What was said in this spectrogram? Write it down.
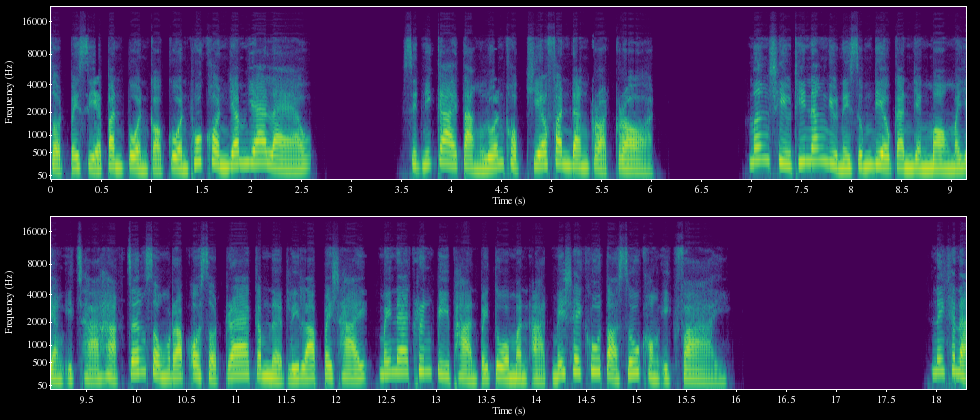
สถไปเสียปันป่วนก่อกวนผู้คนย่ำแย่แล้วสิทธินิกายต่างล้วนขบเคี้ยวฟันดังกรอดกรอดเมื่งชิวที่นั่งอยู่ในซุ้มเดียวกันยังมองมาอย่างอิจฉาหากเจิ้งทรงรับโอสถแรกกำเนิดลี้ลับไปใช้ ไม่แน่ครึ่งปีผ่านไปตัวมันอาจไม่ใช่คู่ต่อสู้ของอีกฝ่าย ในขณะ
